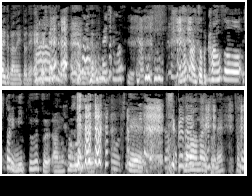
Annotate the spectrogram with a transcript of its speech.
えとかないとね。お願いします。皆さんちょっと感想を一人三つずつ、あの、考えてきて宿もらわ題。ないとね、ちょっと、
